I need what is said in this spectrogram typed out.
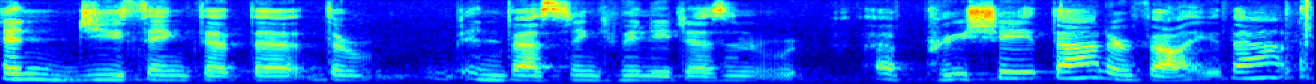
And do you think that the, the investing community doesn't appreciate that or value that?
